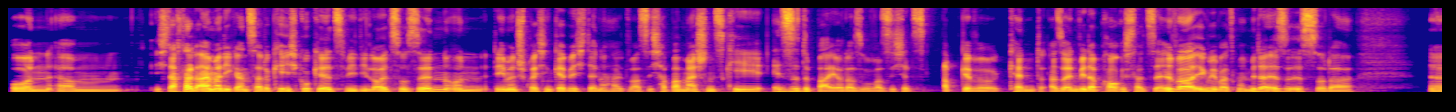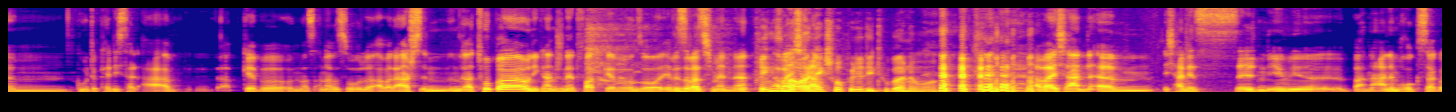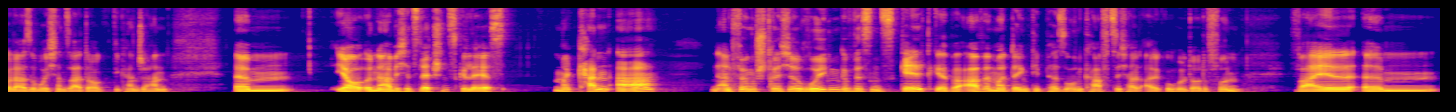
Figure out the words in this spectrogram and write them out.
Und ähm, ich dachte halt einmal die ganze Zeit, okay, ich gucke jetzt, wie die Leute so sind und dementsprechend gebe ich denen halt was. Ich habe aber meistens kein Esse dabei oder so, was ich jetzt abgebe, kennt. Also entweder brauche ich es halt selber, irgendwie, weil es mein Mittagessen ist oder ähm, gut, da kann ich es halt auch ab, abgebe und was anderes hole, aber da hast du in, in Tupper und die kann ich nicht fortgeben und so. Ihr wisst, was ich meine, ne? Bringen Sie aber mal aber hab- nächste Woche bitte die Tuba-Nummer. aber ich habe ähm, ich han jetzt selten irgendwie Bananen im Rucksack oder so, wo ich dann sage, Dog, die kann ich haben. Ähm, ja, und da habe ich jetzt letztens gelesen, man kann A, in Anführungsstriche, ruhigen Gewissens Geld geben, A, wenn man denkt, die Person kauft sich halt Alkohol dort davon, weil ähm,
